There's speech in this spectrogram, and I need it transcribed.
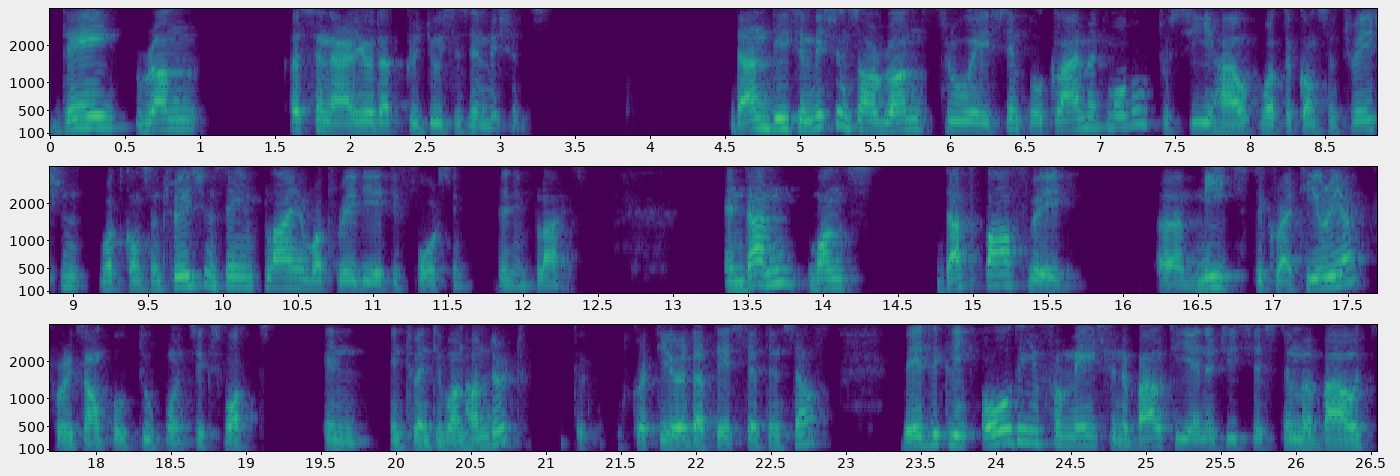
they run a scenario that produces emissions. Then these emissions are run through a simple climate model to see how what the concentration what concentrations they imply and what radiative forcing that implies. And then once that pathway uh, meets the criteria, for example, 2.6 watt in, in 2100, the criteria that they set themselves, basically all the information about the energy system, about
